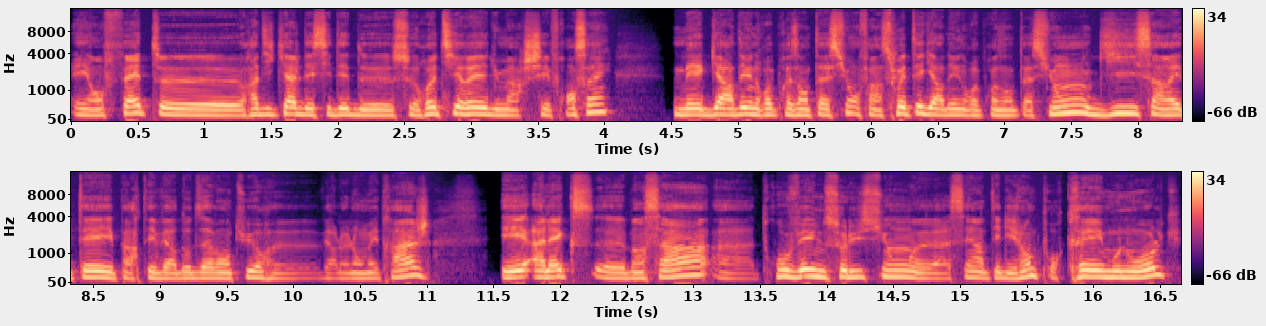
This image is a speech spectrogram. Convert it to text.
Et en fait, euh, Radical décidait de se retirer du marché français, mais garder une représentation, enfin, souhaitait garder une représentation. Guy s'arrêtait et partait vers d'autres aventures, vers le long métrage. Et Alex Binsat a trouvé une solution assez intelligente pour créer Moonwalk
